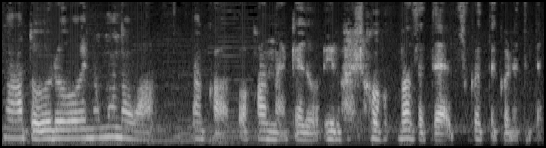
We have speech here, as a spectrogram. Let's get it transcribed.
まあ、あと、潤いのものは、なんかわかんないけど、いろいろ 混ぜて作ってくれてて。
